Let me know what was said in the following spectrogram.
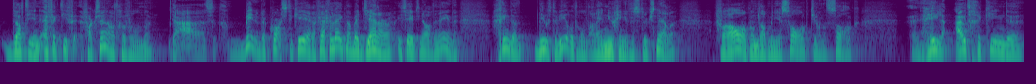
dat hij een effectief vaccin had gevonden. Ja, binnen de kortste keren, vergeleken maar bij Jenner in 1798, ging dat nieuws de wereld rond. Alleen nu ging het een stuk sneller. Vooral ook omdat meneer Salk, Jonas Salk, een hele uitgekiende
